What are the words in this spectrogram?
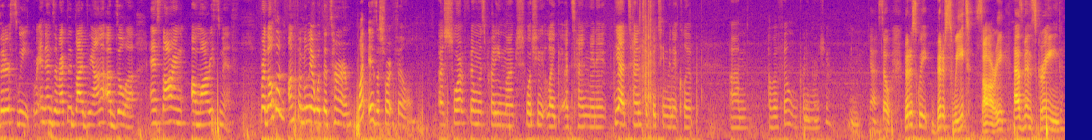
Bittersweet, written and directed by Brianna Abdullah and starring Amari Smith. For those un- unfamiliar with the term, what is a short film? A short film is pretty much what you like a 10 minute, yeah, 10 to 15 minute clip um, of a film, pretty much. Yeah. Mm, Yeah, so Bittersweet, Bittersweet, sorry, has been screened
